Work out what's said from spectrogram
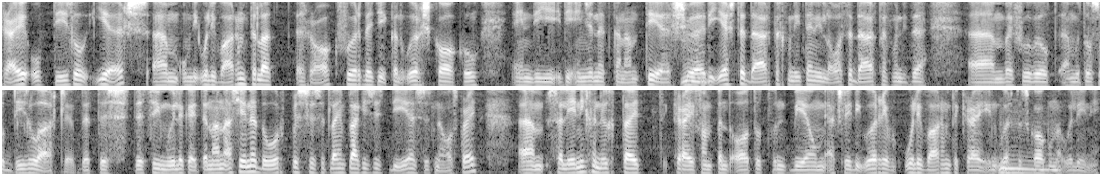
ry op diesel eers um, om die olie warm te laat raak voordat jy kan oorskakel en die die engine dit kan hanteer. So mm. die eerste 30 minute en die laaste 30 minute ehm um, byvoorbeeld uh, moet ons op diesel hardloop. Dit is dit is die moeilikheid. En dan as jy in 'n dorp is soos 'n klein plekkie soos D, soos Nelspruit, ehm um, sal jy nie genoeg tyd kry van punt A tot punt B om actually die olie, olie warm te kry en oor te skakel mm. na olie nie.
